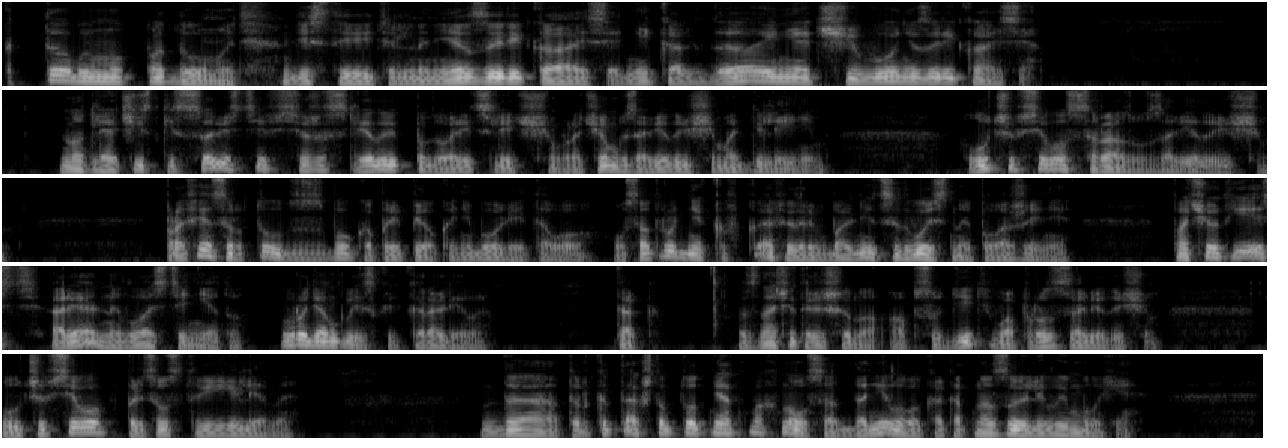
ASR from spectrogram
Кто бы мог подумать? Действительно, не зарекайся. Никогда и ни от чего не зарекайся. Но для очистки совести все же следует поговорить с лечащим врачом и заведующим отделением – Лучше всего сразу заведующим. Профессор тут сбоку припек, а не более того. У сотрудников кафедры в больнице двойственное положение. Почет есть, а реальной власти нету. Вроде английской королевы. Так, значит решено обсудить вопрос с заведующим. Лучше всего в присутствии Елены. Да, только так, чтобы тот не отмахнулся от Данилова, как от назойливой мухи.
